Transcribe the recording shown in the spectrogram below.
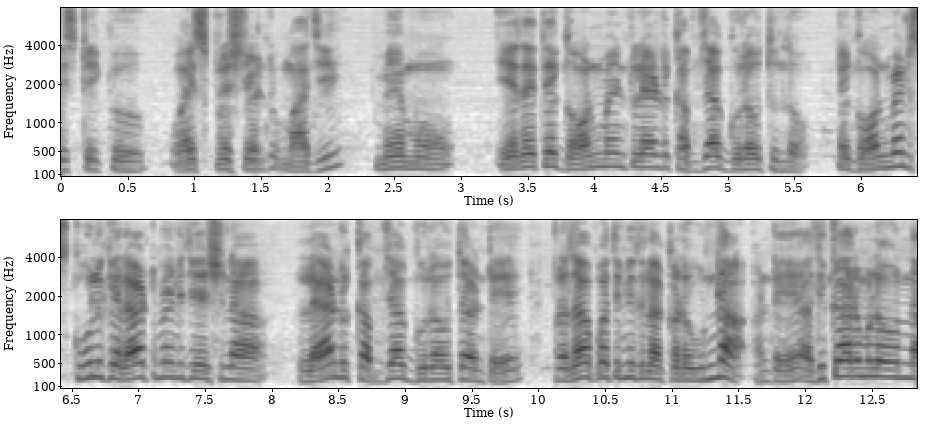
district vice president మాజీ. మేము ఏదైతే గవర్నమెంట్ ల్యాండ్ కబ్జాకు గురవుతుందో గవర్నమెంట్ స్కూల్కి అలాట్మెంట్ చేసిన ల్యాండ్ కబ్జాకు గురవుతా అంటే ప్రజాప్రతినిధులు అక్కడ ఉన్న అంటే అధికారంలో ఉన్న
